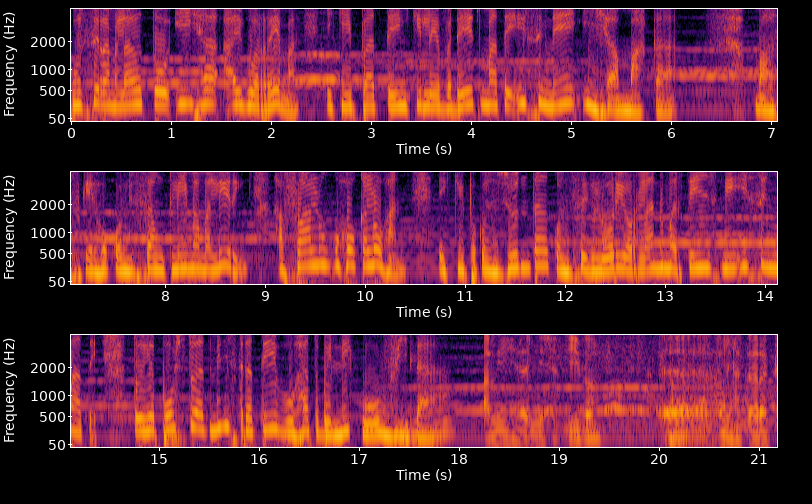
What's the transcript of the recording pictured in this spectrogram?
Husi Ramelao to iha Aiguarema, equipa tem que levar det mate isin ne iha maca. Mas que a condição clima maliring, a falum o kalohan, equipa conjunta com Seglori Orlando Martins ni Isimate, do posto administrativo Rato Belico Vila. A minha iniciativa, Eh, amihakarak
